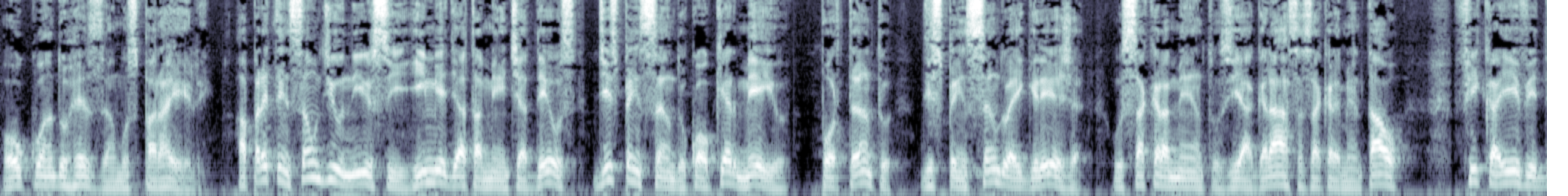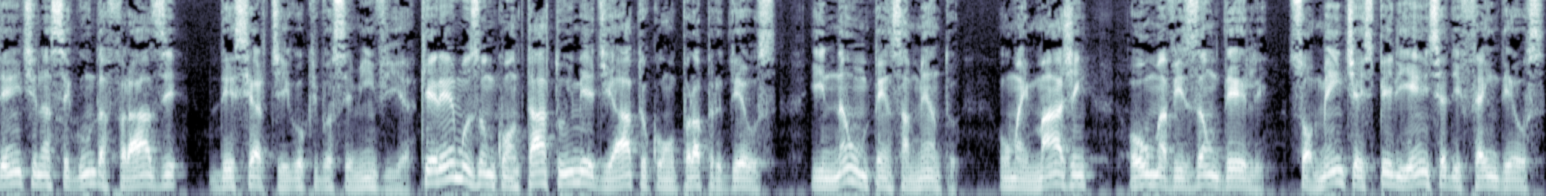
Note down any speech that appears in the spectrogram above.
ou quando rezamos para ele. A pretensão de unir-se imediatamente a Deus, dispensando qualquer meio, portanto, dispensando a Igreja, os sacramentos e a graça sacramental, fica evidente na segunda frase desse artigo que você me envia. Queremos um contato imediato com o próprio Deus e não um pensamento, uma imagem ou uma visão dele, somente a experiência de fé em Deus.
